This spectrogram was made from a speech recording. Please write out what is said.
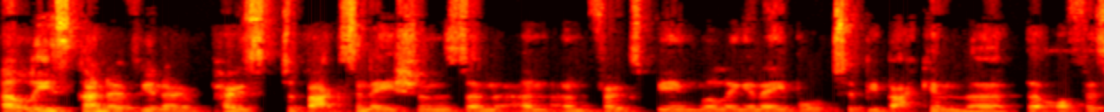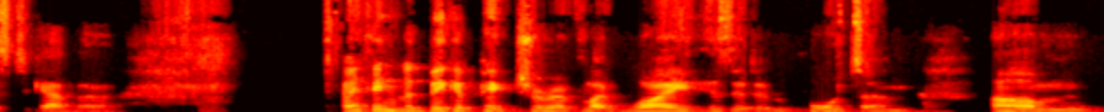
at least kind of you know post vaccinations and, and and folks being willing and able to be back in the the office together. I think the bigger picture of like why is it important um,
